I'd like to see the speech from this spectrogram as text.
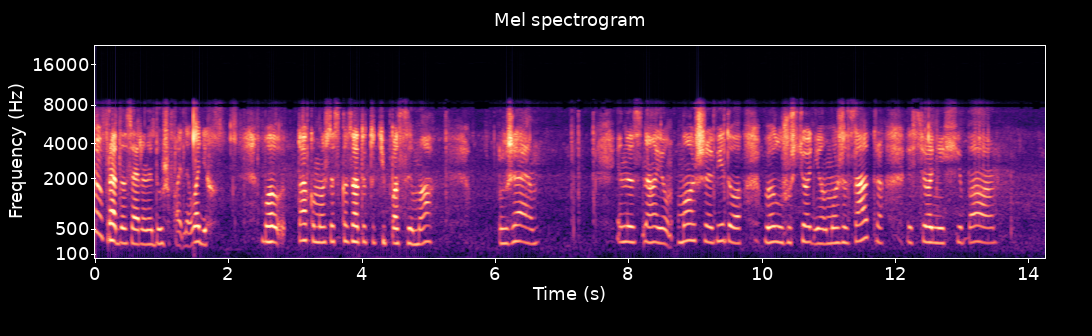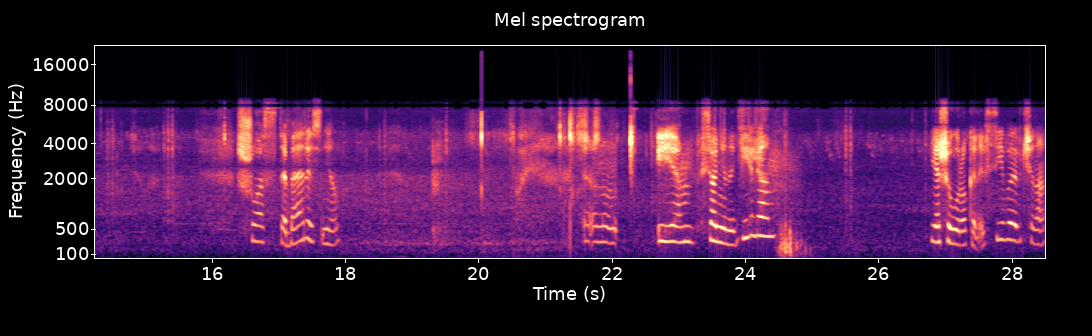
Ну, правда, зараз не дуже файний одяг, бо так можна сказати, то типа зима. Вже я не знаю, може відео виложу сьогодні, а може завтра. І Сьогодні хіба 6 березня. Е, Ну, і сьогодні неділя. Я ще уроки не всі вивчила,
